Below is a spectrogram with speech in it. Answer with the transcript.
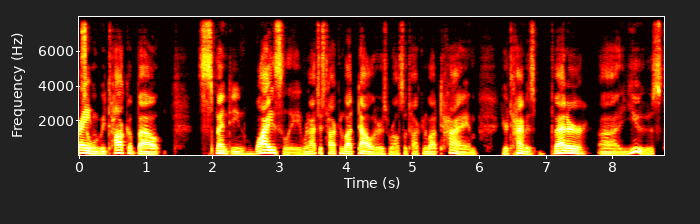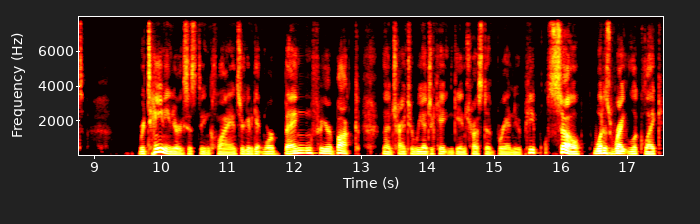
So when we talk about spending wisely, we're not just talking about dollars, we're also talking about time. Your time is better uh, used retaining your existing clients. You're going to get more bang for your buck than trying to re-educate and gain trust of brand new people. So, what does right look like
